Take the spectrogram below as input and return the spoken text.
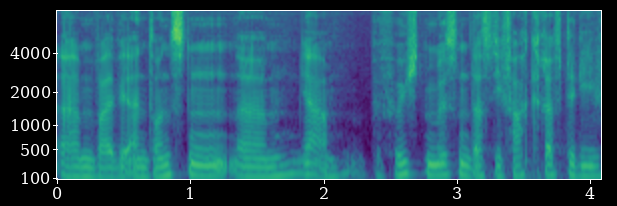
ähm, weil wir ansonsten ähm, ja, befürchten müssen, dass die Fachkräfte, die,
